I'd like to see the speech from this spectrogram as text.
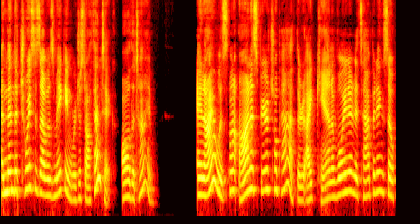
and then the choices I was making were just authentic all the time. And I was on a spiritual path. There, I can't avoid it. It's happening. So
